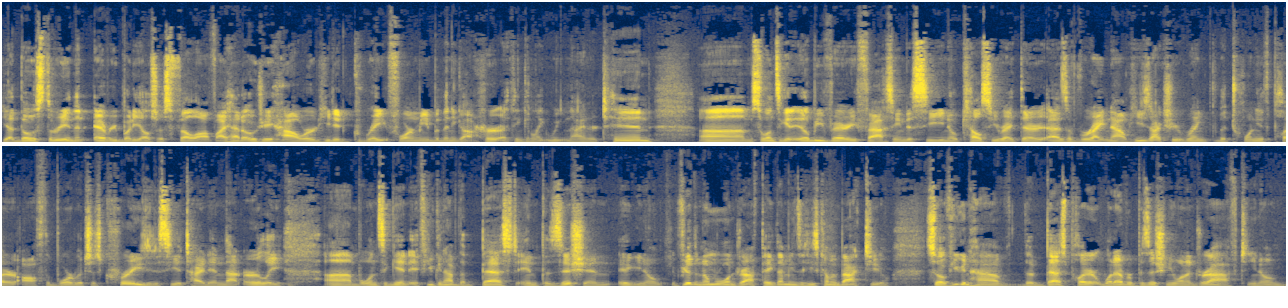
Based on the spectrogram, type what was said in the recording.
You had those three, and then everybody else just fell off. I had OJ Howard. He did great for me, but then he got hurt, I think, in like week nine or 10. Um, so, once again, it'll be very fascinating to see. You know, Kelce right there, as of right now, he's actually ranked the 20th player off the board, which is crazy to see a tight end that early. Um, but once again, if you can have the best in position, it, you know, if you're the number one draft pick, that means that he's coming back to you. So, if you can have the best player at whatever position you want to draft, you know,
